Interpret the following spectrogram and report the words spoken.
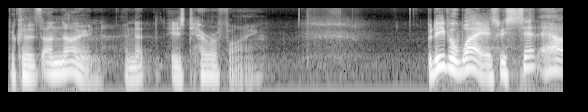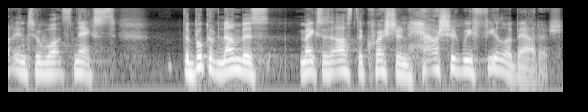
because it's unknown and that is terrifying. But either way, as we set out into what's next, the book of Numbers makes us ask the question how should we feel about it?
